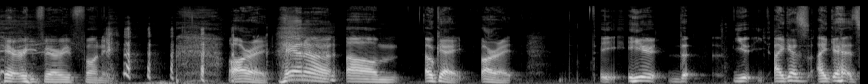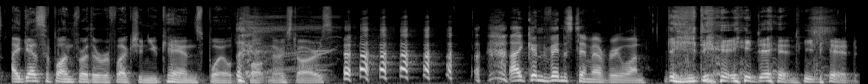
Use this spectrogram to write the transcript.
very, very funny. All right, Hannah. Um, okay, all right. Here, the you. I guess. I guess. I guess. Upon further reflection, you can spoil *The Fault in Our Stars*. I convinced him, everyone. he did. He did. He did.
